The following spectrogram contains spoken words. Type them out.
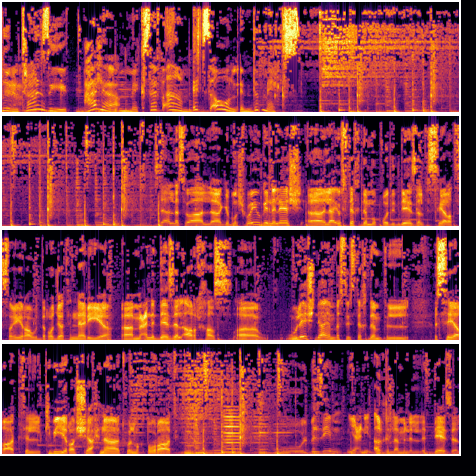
ضمن ترانزيت على ميكس أف أم. it's all in the mix سألنا سؤال قبل شوي وقلنا ليش آه، لا يستخدم وقود الديزل في السيارات الصغيرة والدراجات النارية آه، مع أن الديزل أرخص آه، وليش دائما بس يستخدم في ال- السيارات الكبيرة الشاحنات والمقطورات؟ والبنزين يعني أغلى من ال- الديزل.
